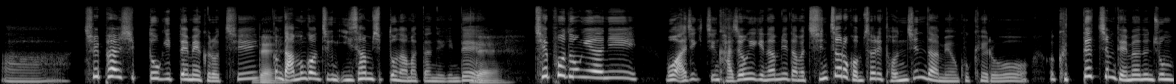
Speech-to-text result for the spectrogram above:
아, 7, 80도기 때문에 그렇지. 네. 그럼 남은 건 지금 2, 30도 남았다는 얘기인데 네. 체포 동의안이 뭐 아직 지금 가정이긴 합니다만 진짜로 검찰이 던진다면 국회로 그때쯤 되면은 좀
